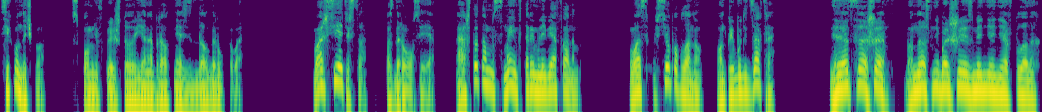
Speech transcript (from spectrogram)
Секундочку. Вспомнив кое-что, я набрал князя Долгорукова. «Ваше сиятельство!» — поздоровался я. «А что там с моим вторым Левиафаном? У вас все по плану? Он прибудет завтра?» «Нет, Саша, у нас небольшие изменения в планах».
